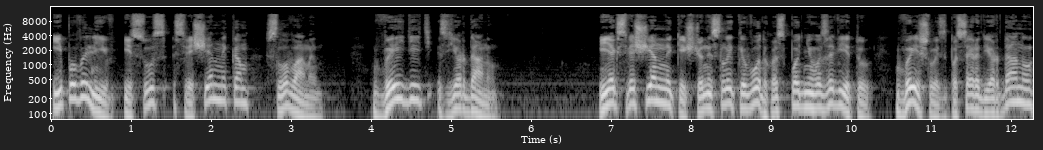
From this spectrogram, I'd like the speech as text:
і повелів Ісус священникам словами Вийдіть з Йордану. І як священники, що несли кивот Господнього завіту, вийшли з посеред Йордану,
